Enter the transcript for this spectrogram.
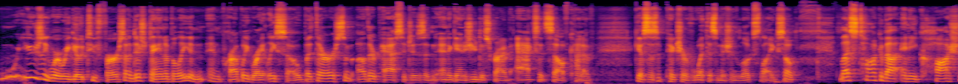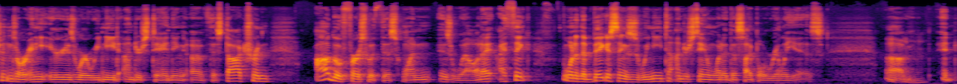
usually where we go to first, understandably and, and probably rightly so. But there are some other passages, and, and again, as you describe, Acts itself kind of gives us a picture of what this mission looks like. Mm-hmm. So let's talk about any cautions or any areas where we need understanding of this doctrine. I'll go first with this one as well. And I, I think one of the biggest things is we need to understand what a disciple really is. Um, mm-hmm. and,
